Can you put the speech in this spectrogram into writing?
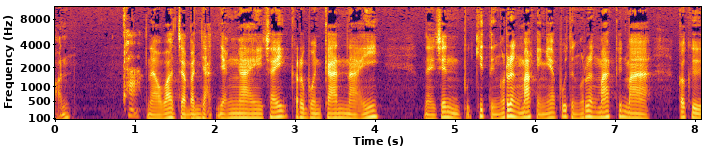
อนค่ะนะว่าจะบัญญัติยังไงใช้กระบวนการไหนอย่างเช่นคิดถึงเรื่องมรรคอย่างเงี้ยพูดถึงเรื่องมรรคขึ้นมา ก็คือ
